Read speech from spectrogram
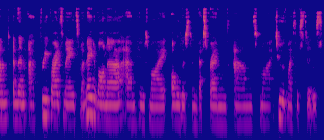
And and then I had three bridesmaids, my maid of honour, um, who's my oldest and best friend, and my two of my sisters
